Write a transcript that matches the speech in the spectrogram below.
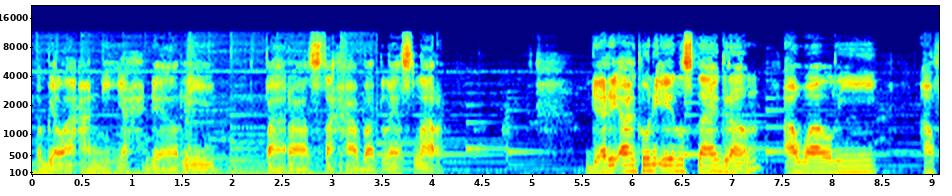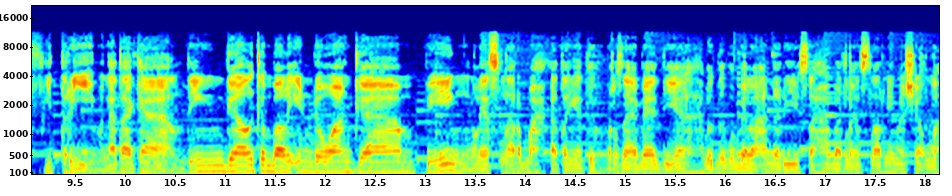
pembelaan nih ya dari para sahabat Leslar. Dari akun Instagram, awali Afitri mengatakan, tinggal kembaliin doang gamping. Leslar mah katanya tuh persahabat ya Bentuk pembelaan dari sahabat Leslar nih Masya Allah.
